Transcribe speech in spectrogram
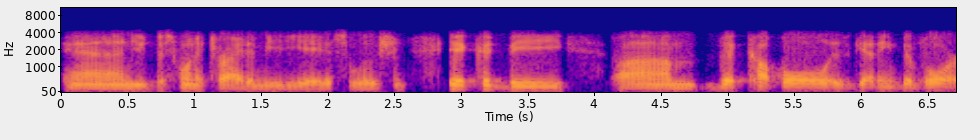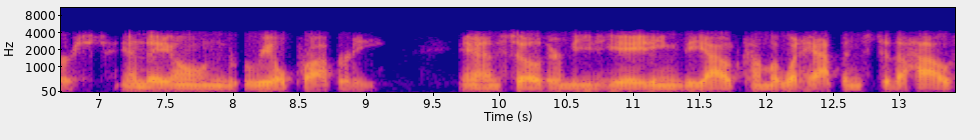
and you just want to try to mediate a solution. It could be um, the couple is getting divorced and they own real property. And so they're mediating the outcome of what happens to the house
